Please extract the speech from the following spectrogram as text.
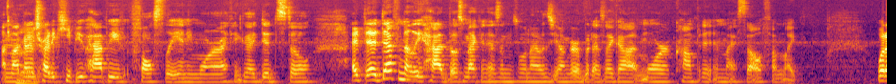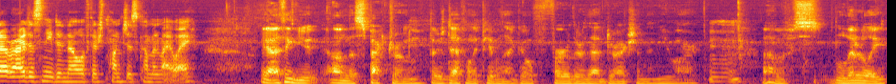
I'm not going to try to keep you happy falsely anymore. I think I did still, I, I definitely had those mechanisms when I was younger, but as I got more confident in myself, I'm like, whatever, I just need to know if there's punches coming my way. Yeah, I think you on the spectrum. There's definitely people that go further that direction than you are. Mm-hmm. Of s- literally,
